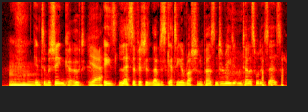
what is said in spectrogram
into machine code Yeah. is less efficient than just getting a Russian person to read it and tell us what it says?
